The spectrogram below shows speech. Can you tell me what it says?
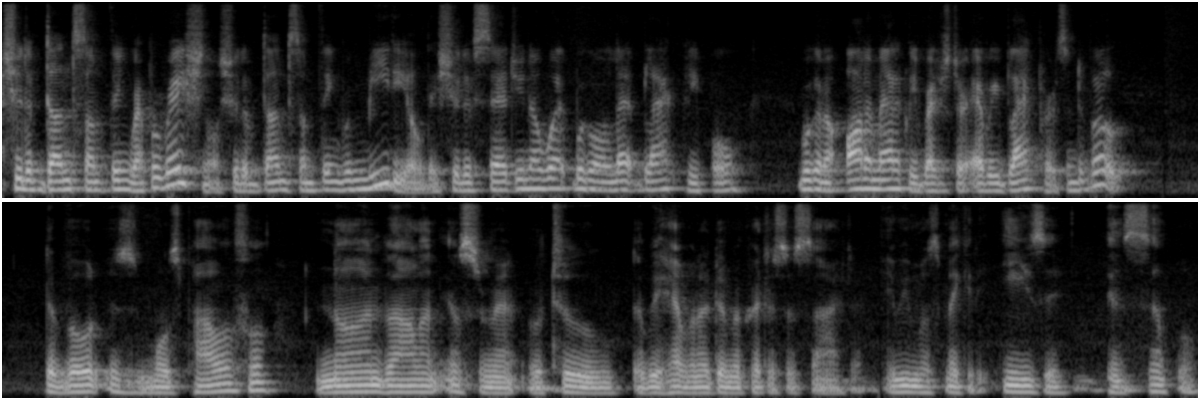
should have done something reparational, should have done something remedial. They should have said, you know what, we're going to let black people, we're going to automatically register every black person to vote. The vote is most powerful, nonviolent instrument or tool that we have in a democratic society. And we must make it easy and simple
